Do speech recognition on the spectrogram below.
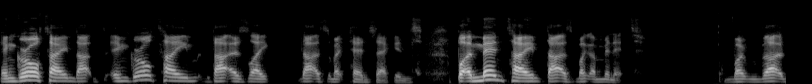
In girl time that in girl time that is like that is about 10 seconds. But in men time that is about a minute. But that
